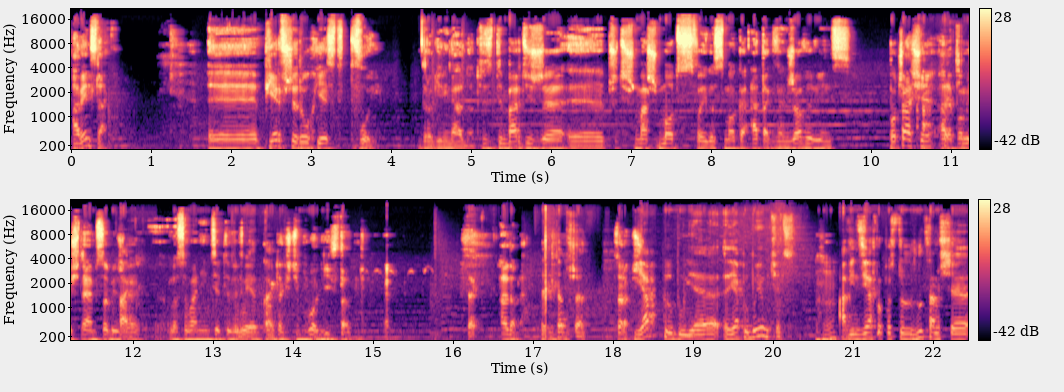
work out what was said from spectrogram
A więc tak. Yy, pierwszy ruch jest twój, drogi Rinaldo. Ty, tym bardziej, że yy, przecież masz moc swojego smoka, atak wężowy, więc po czasie, A, ale tak. pomyślałem sobie, Tak. że losowanie inicjatywy w Nie, tym tak. kontekście było nieistotne. Tak. Ale dobra, Dobrze. co robisz? Ja próbuję, ja próbuję uciec. Mhm. A więc ja po prostu rzucam się,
